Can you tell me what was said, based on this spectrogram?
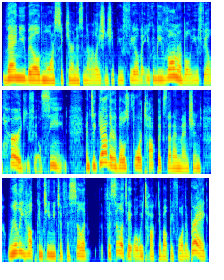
then you build more secureness in the relationship. You feel that you can be vulnerable, you feel heard, you feel seen. And together, those four topics that I mentioned really help continue to facilitate facilitate what we talked about before the break,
